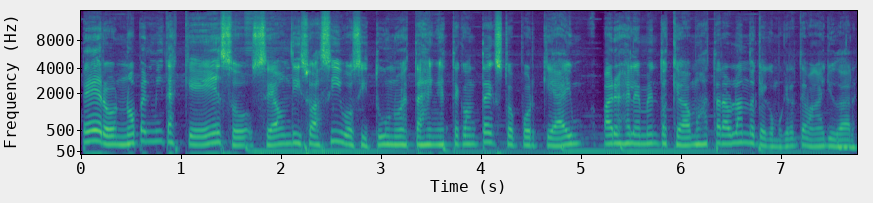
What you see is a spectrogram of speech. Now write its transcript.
pero no permitas que eso sea un disuasivo si tú no estás en este contexto, porque hay varios elementos que vamos a estar hablando que como quiera te van a ayudar.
